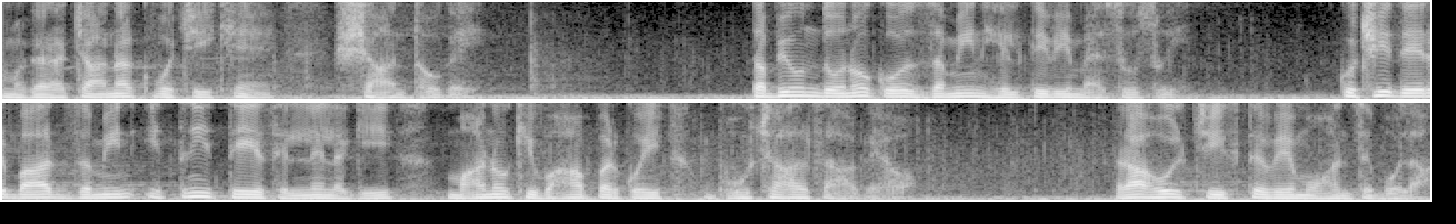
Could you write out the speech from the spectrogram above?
मगर अचानक वो चीखें शांत हो गई। तभी उन दोनों को ज़मीन हिलती हुई महसूस हुई। कुछ ही देर बाद ज़मीन इतनी तेज हिलने लगी, मानो कि वहाँ पर कोई भूचाल सा आ गया हो। राहुल चीखते हुए मोहन से बोला,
